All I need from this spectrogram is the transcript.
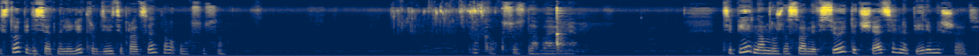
и 150 миллилитров 9% уксуса. Так, уксус добавили. Теперь нам нужно с вами все это тщательно перемешать.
